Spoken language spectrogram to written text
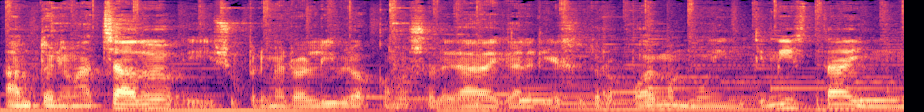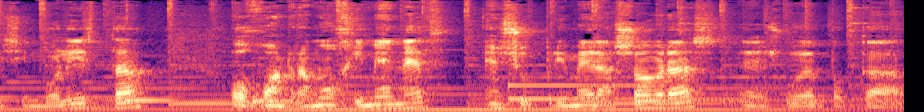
Antonio Machado y sus primeros libros como Soledad de Galerías y otros poemas, muy intimista y muy simbolista, o Juan Ramón Jiménez en sus primeras obras, en su época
